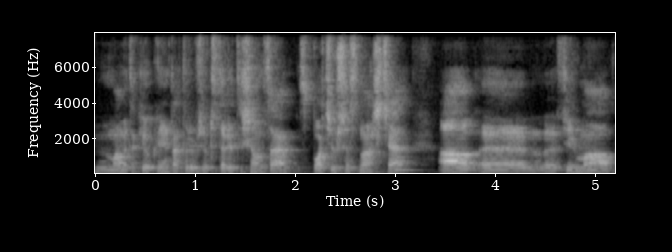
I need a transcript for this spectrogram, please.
mamy takiego klienta, który wziął 4000, spłacił 16, a firma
